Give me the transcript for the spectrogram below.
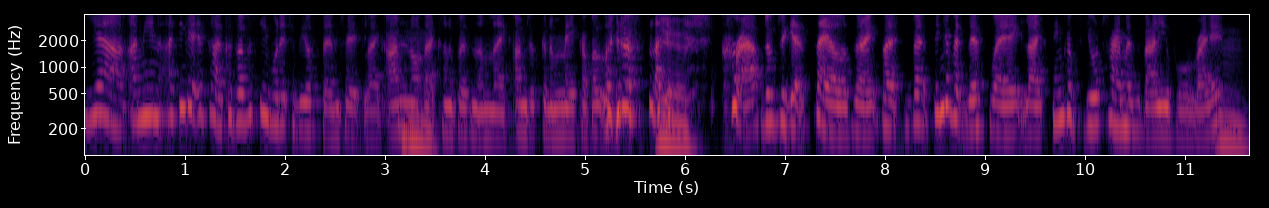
Yeah, I mean, I think it is hard because obviously you want it to be authentic. Like, I'm mm. not that kind of person. I'm like, I'm just going to make up a load of like yeah. crap just to get sales, right? But but think of it this way: like, think of your time as valuable, right? Mm.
